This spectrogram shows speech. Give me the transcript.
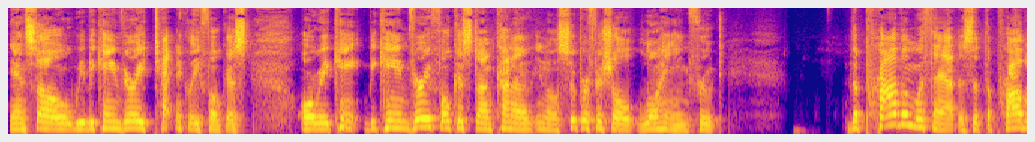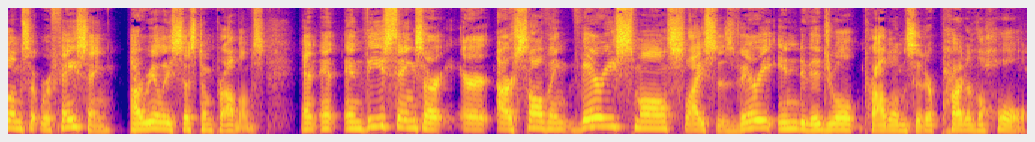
and so we became very technically focused, or we came, became very focused on kind of you know superficial low hanging fruit. The problem with that is that the problems that we're facing are really system problems. And, and, and these things are, are, are solving very small slices, very individual problems that are part of the whole.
